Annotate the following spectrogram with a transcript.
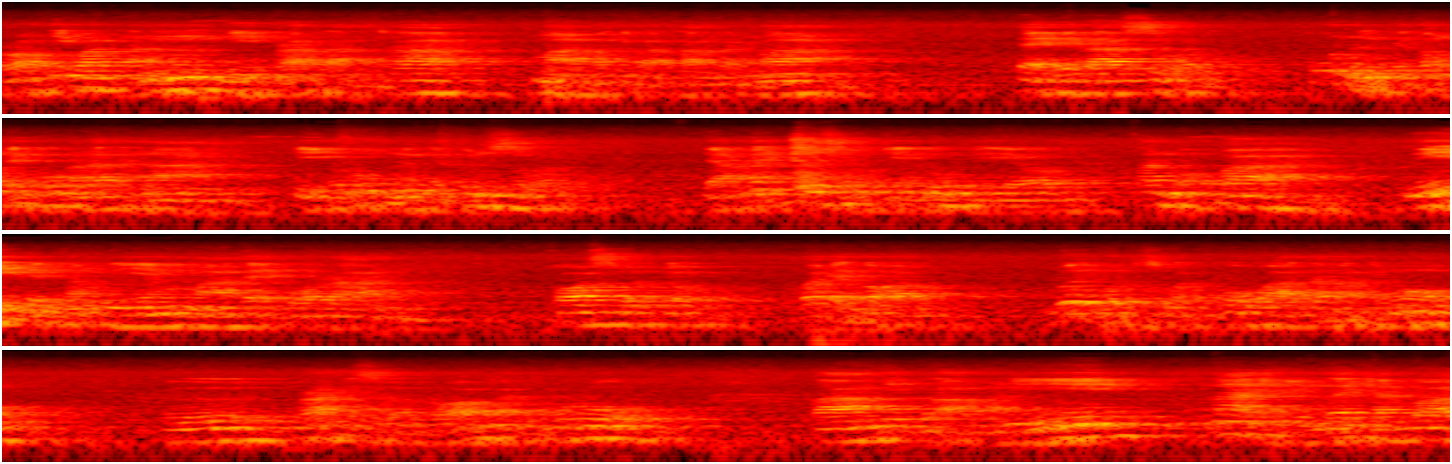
เพราะที่วัดนั้นมีพระต่างชาติมาปฏิบัติธรรมกันมาก แต่เวลาสวดผู้หนึ่งจะต้องเป็นผู้อารัธนา อีกรูปหนึ่งจะขึ้นสวดจะไม่ขึ้สวดเพียงรูปเดียว ท่านบอกว่านี้เป็นธรรมเนียมมาแต่โบราณ พอสวดจบก็จะต่อด้วยบทสวดโอวาทปาติโมกคือพระจะสวดพร้อมกันทุกรูปตามที่กล่าวมานี้ น่าจะเห็นได้ชัดว่า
